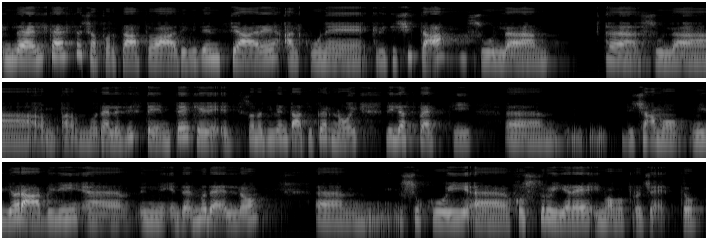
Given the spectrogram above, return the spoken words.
il test ci ha portato ad evidenziare alcune criticità sul, eh, sul uh, modello esistente che sono diventati per noi degli aspetti eh, diciamo migliorabili eh, in, in del modello ehm, su cui eh, costruire il nuovo progetto.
